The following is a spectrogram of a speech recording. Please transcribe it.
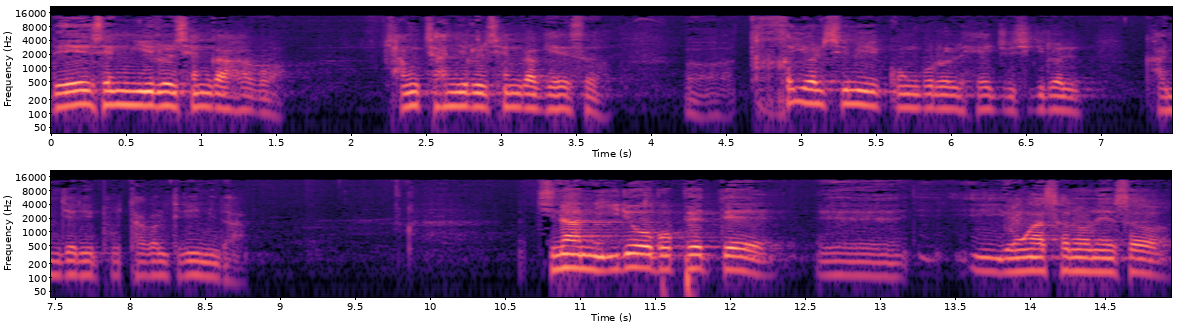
내생일을 생각하고 장찬일을 생각해서 어, 더 열심히 공부를 해 주시기를 간절히 부탁을 드립니다. 지난 일요 법회 때 용화 선언에서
